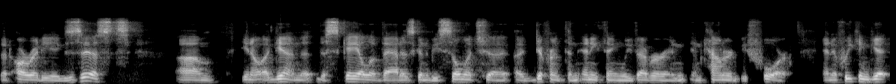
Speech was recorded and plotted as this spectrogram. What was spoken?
that already exists, um, you know, again, the, the scale of that is going to be so much uh, uh, different than anything we've ever in, encountered before. And if we can get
